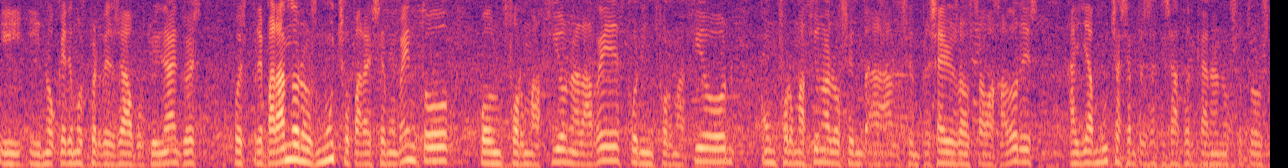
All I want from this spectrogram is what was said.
y, y no queremos perder esa oportunidad. Entonces, pues preparándonos mucho para ese momento, con formación a la red, con información, con formación a los, em- a los empresarios, a los trabajadores. Hay ya muchas empresas que se acercan a nosotros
